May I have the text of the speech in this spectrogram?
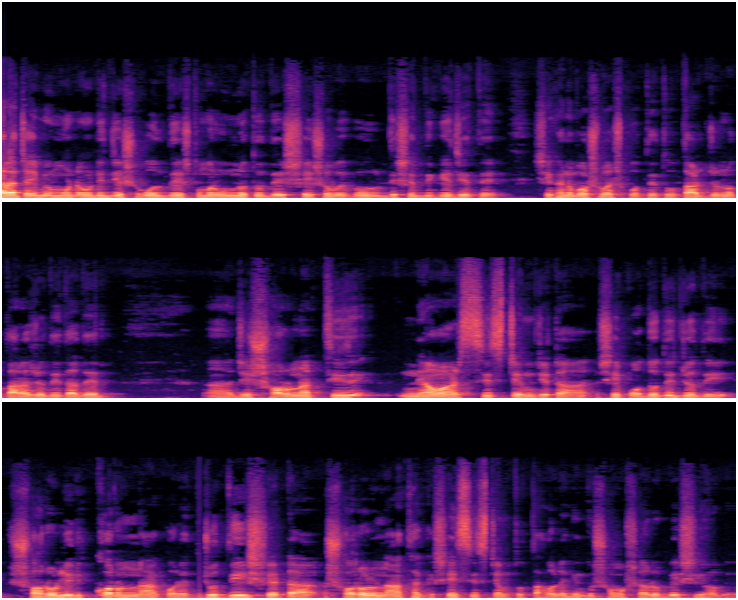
তারা চাইবে মোটামুটি যে সকল দেশ তোমার উন্নত দেশ, সেই সকল দেশের দিকে যেতে, সেখানে বসবাস করতে। তো তার জন্য তারা যদি তাদের যে শরণার্থী নেওয়ার সিস্টেম যেটা, সেই পদ্ধতির যদি সরলীকরণ না করে, যদি সেটা সরল না থাকে সেই সিস্টেম তো তাহলে কিন্তু সমস্যা আরও বেশি হবে।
